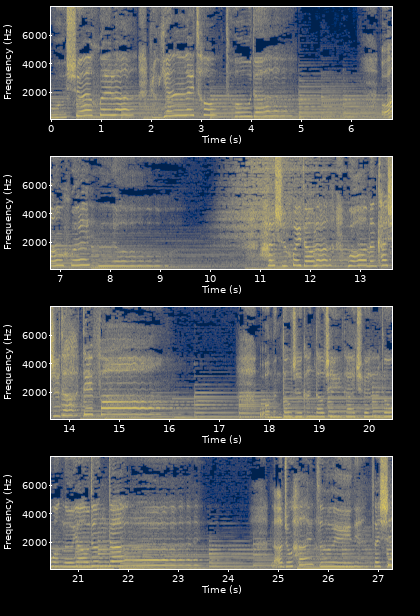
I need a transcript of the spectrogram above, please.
我学会了让眼还是回到了我们开始的地方。我们都只看到期待，却都忘了要等待。那种孩子理念，在现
